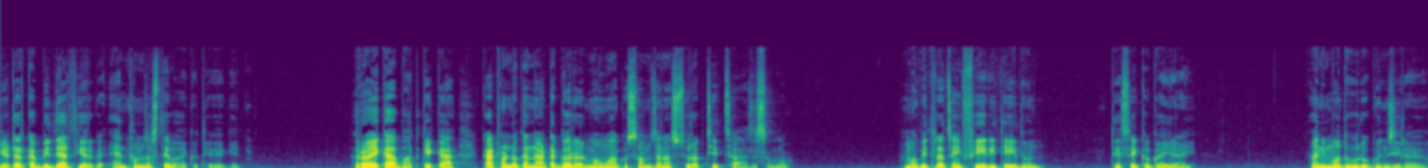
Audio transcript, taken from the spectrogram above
थिएटरका विद्यार्थीहरूको एन्थम जस्तै भएको थियो यो गीत। रहेका भत्केका काठमाडौँका नाटकघरहरूमा उहाँको सम्झना सुरक्षित छ आजसम्म। मभित्र चाहिँ फेरि त्यही धुन त्यसैको गहिराई अनि मधुरो गुन्जिरह्यो।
